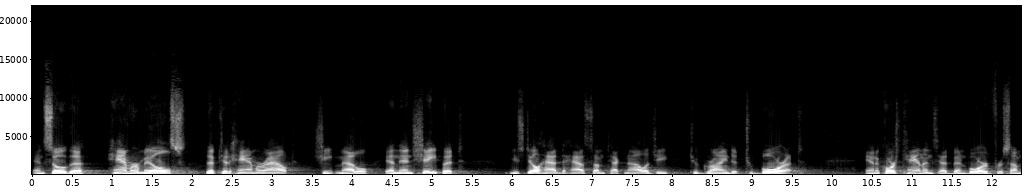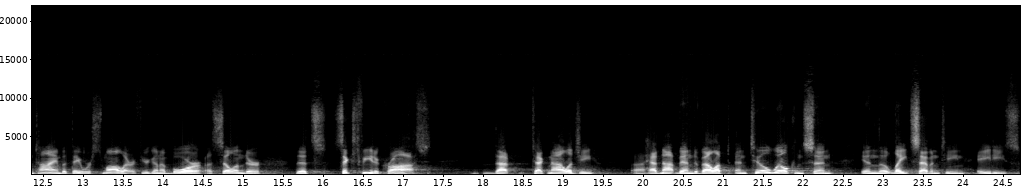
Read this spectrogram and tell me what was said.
And so the hammer mills that could hammer out sheet metal and then shape it, you still had to have some technology to grind it, to bore it. And of course, cannons had been bored for some time, but they were smaller. If you're going to bore a cylinder that's six feet across, that technology uh, had not been developed until Wilkinson in the late 1780s.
